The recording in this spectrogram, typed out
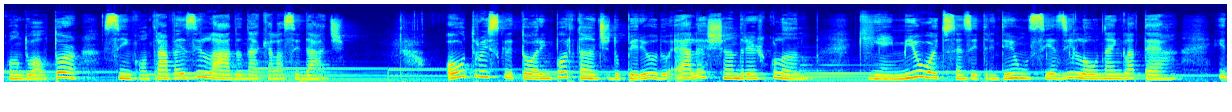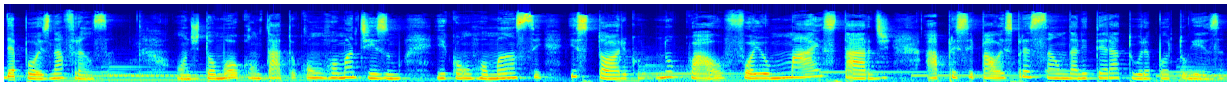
quando o autor se encontrava exilado naquela cidade. Outro escritor importante do período é Alexandre Herculano, que em 1831 se exilou na Inglaterra e depois na França, onde tomou contato com o romantismo e com o romance histórico, no qual foi o mais tarde a principal expressão da literatura portuguesa.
